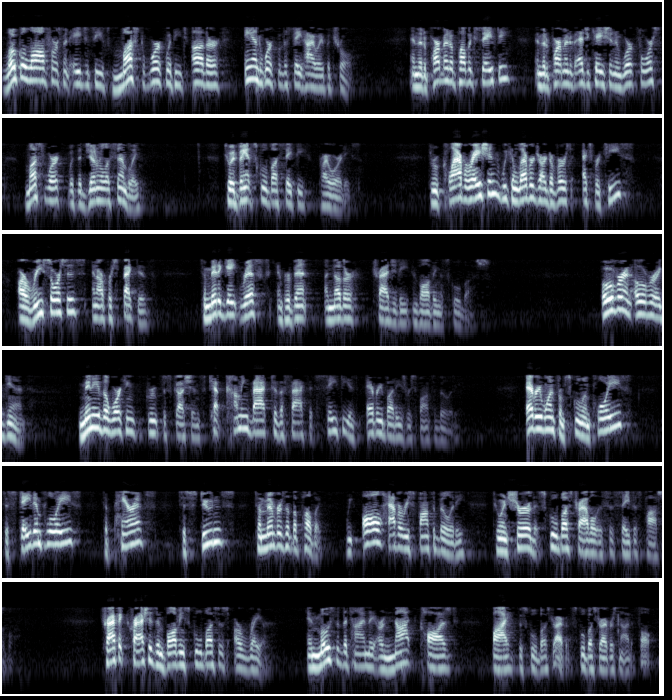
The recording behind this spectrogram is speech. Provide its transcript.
Local law enforcement agencies must work with each other and work with the State Highway Patrol. And the Department of Public Safety and the Department of Education and Workforce must work with the General Assembly to advance school bus safety priorities. Through collaboration, we can leverage our diverse expertise, our resources, and our perspective to mitigate risks and prevent another tragedy involving a school bus. Over and over again, many of the working group discussions kept coming back to the fact that safety is everybody's responsibility. Everyone from school employees to state employees to parents to students to members of the public. We all have a responsibility to ensure that school bus travel is as safe as possible. Traffic crashes involving school buses are rare, and most of the time they are not caused by the school bus driver. The school bus driver is not at fault.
